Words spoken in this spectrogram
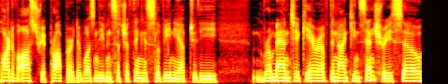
part of Austria proper. There wasn't even such a thing as Slovenia up to the romantic era of the 19th century. So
